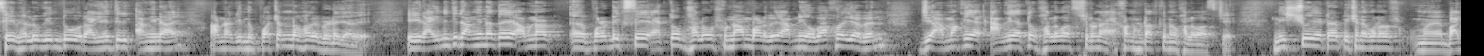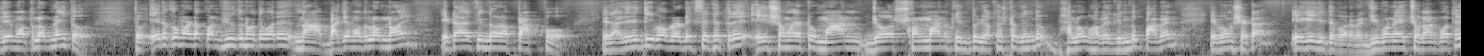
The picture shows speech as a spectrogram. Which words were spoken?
সেই ভ্যালু কিন্তু রাজনীতির আঙিনায় আপনার কিন্তু প্রচণ্ডভাবে বেড়ে যাবে। এই রাজনীতির আঙিনাতে আপনার পলিটিক্সে এত ভালো সুনাম বাড়বে, আপনি অবাক হয়ে যাবেন যে আমাকে আগে এত ভালোবাসছিল না, এখন হঠাৎ কেন ভালোবাসছে? নিশ্চয়ই এটার পিছনে কোনো বাজে মতলব নেই তো? তো এরকম একটা কনফিউশন হতে পারে। না, বাজে মতলব নয়, এটা কিন্তু ওনার প্রাপ্য। রাজনীতি বা পলিটিক্সের ক্ষেত্রে এই সময় একটু মান, যশ, সম্মান কিন্তু যথেষ্ট কিন্তু ভালোভাবে কিন্তু পাবেন এবং সেটা এগিয়ে যেতে পারবেন। জীবনে চলার পথে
